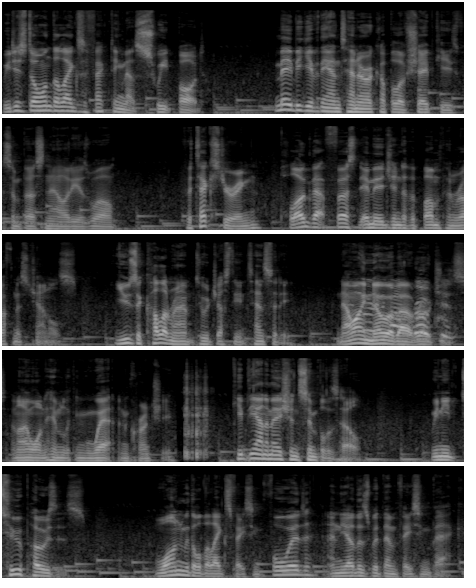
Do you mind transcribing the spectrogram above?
we just don't want the legs affecting that sweet bod. Maybe give the antenna a couple of shape keys for some personality as well. For texturing, plug that first image into the bump and roughness channels. Use a color ramp to adjust the intensity. Now I know about roaches, and I want him looking wet and crunchy. Keep the animation simple as hell. We need two poses. One with all the legs facing forward, and the others with them facing back.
